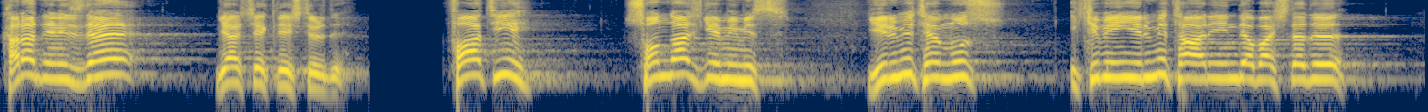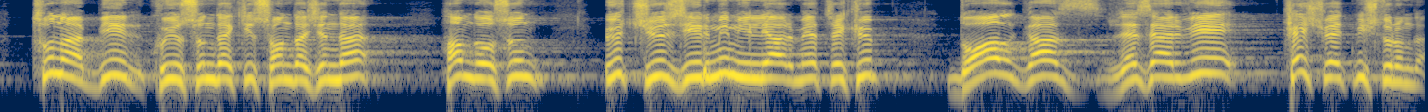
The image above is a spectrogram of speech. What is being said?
Karadeniz'de gerçekleştirdi. Fatih sondaj gemimiz 20 Temmuz 2020 tarihinde başladı. Tuna 1 kuyusundaki sondajında hamdolsun 320 milyar metreküp doğal gaz rezervi keşfetmiş durumda.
